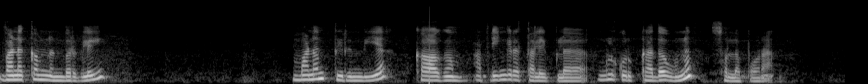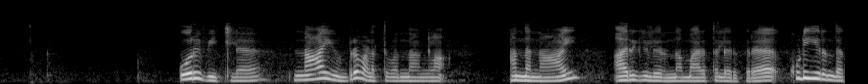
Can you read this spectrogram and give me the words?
வணக்கம் நண்பர்களே. மனம் திருந்திய காகம் அப்படிங்கிற தலைப்பில் உங்களுக்கு ஒரு கதை ஒன்று சொல்ல போகிறேன் ஒரு வீட்டில் நாய் ஒன்று வளர்த்து வந்தாங்களாம். அந்த நாய் அருகில் இருந்த மரத்தில் இருக்கிற குடியிருந்த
